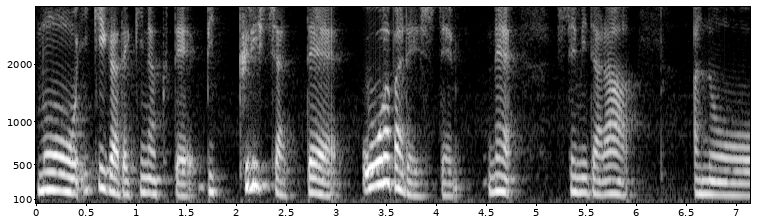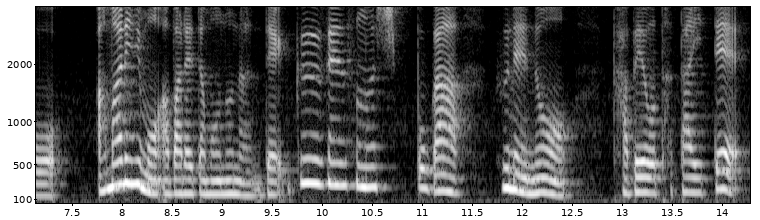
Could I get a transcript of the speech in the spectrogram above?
もう息ができなくてびっくりしちゃって大暴れしてねしてみたらあのあまりにも暴れたものなんで偶然その尻尾が船の壁を叩いて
